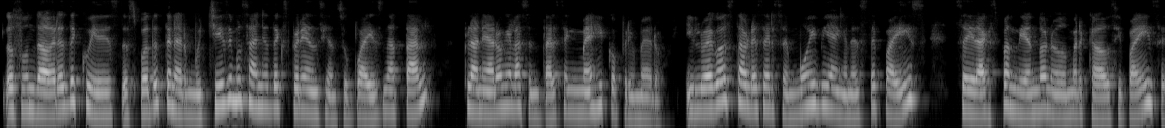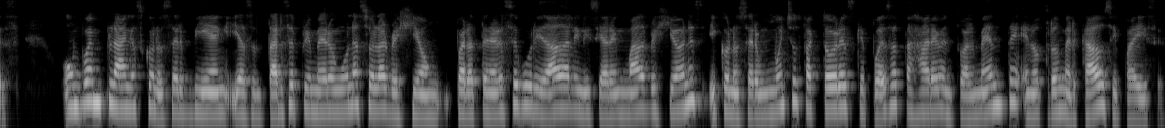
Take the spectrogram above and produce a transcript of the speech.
Los fundadores de Quidis, después de tener muchísimos años de experiencia en su país natal, planearon el asentarse en México primero y luego establecerse muy bien en este país, se irá expandiendo a nuevos mercados y países. Un buen plan es conocer bien y asentarse primero en una sola región para tener seguridad al iniciar en más regiones y conocer muchos factores que puedes atajar eventualmente en otros mercados y países.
